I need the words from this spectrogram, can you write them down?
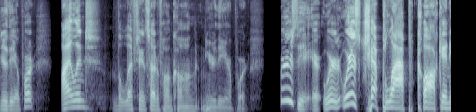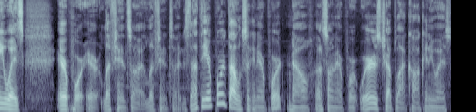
Near the airport. Island, the left hand side of Hong Kong, near the airport. Where's the air? Where, where's Cheplap cock? Anyways, airport, air, left hand side, left hand side. Is that the airport? That looks like an airport. No, that's not an airport. Where is Cheplap cock? Anyways,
